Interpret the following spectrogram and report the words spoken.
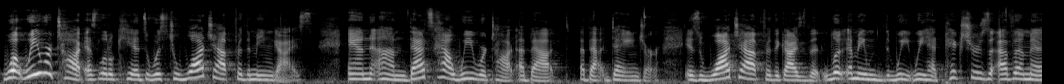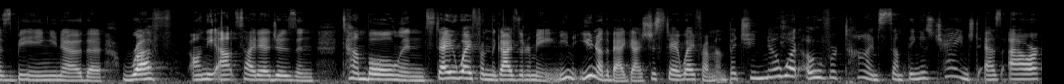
what we were taught as little kids was to watch out for the mean guys. And um, that's how we were taught about, about danger, is watch out for the guys that look, I mean, we, we had pictures of them as being, you know, the rough, on the outside edges and tumble and stay away from the guys that are mean. You, you know the bad guys, just stay away from them. But you know what? Over time, something has changed as our,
